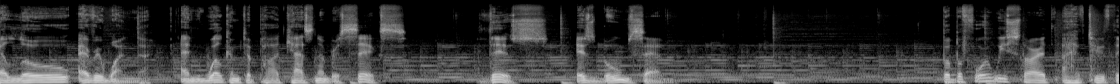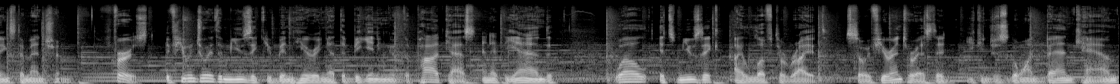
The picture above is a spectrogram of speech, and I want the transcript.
Hello, everyone, and welcome to podcast number six. This is BoomSeb. But before we start, I have two things to mention. First, if you enjoy the music you've been hearing at the beginning of the podcast and at the end, well, it's music I love to write. So if you're interested, you can just go on Bandcamp,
